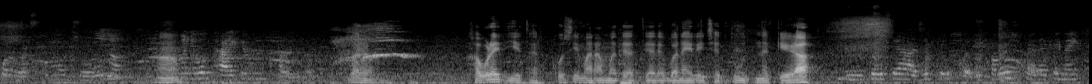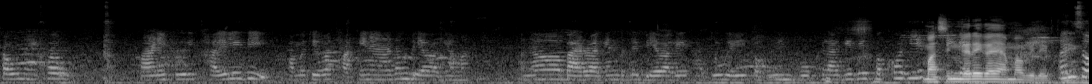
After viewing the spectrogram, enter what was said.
કોઈ વસ્તુમાં જોઉં હા. મને એવું થાય કે હું ખાઈ બરાબર. ખવડાવી દઈએ તાર. ખુશી મારા મતે અત્યારે બનાવી રહી છે દૂધ ને કેળા. આજે કેવું કર્યું ખબર કે નહીં ખાવું નહીં ખાવું પાણીપુરી ખાઈ લીધી. અમે તો એવા થાકીને આવ્યા હતા ને બે વાગ્યામાં. અને બાર વાગ્યાને બદલે બે વાગે ખાધું એવી પકોડીની ભૂખ લાગી હતી. પકોડી માસીન ઘરે ગયા એમાં વિલેજ અને સો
